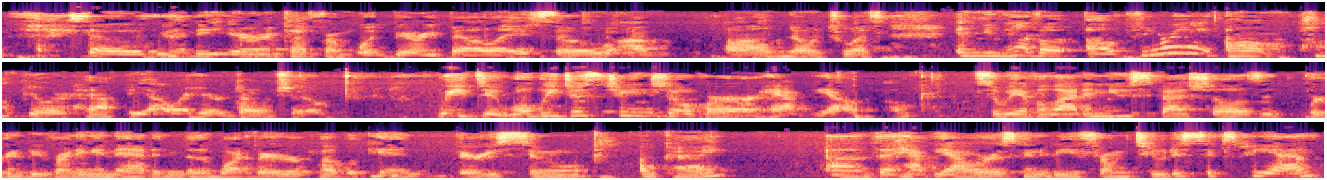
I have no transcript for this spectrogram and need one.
so Randy Erica from Woodbury Ballet, so um, all known to us, and you have a, a very um, popular happy hour here, don't you? We do. Well, we just changed over our happy hour. Okay. So we have a lot of new specials. We're going to be running an ad in the Waterbury Republican very soon. Okay. Um, the happy hour is going to be from 2 to 6 p.m.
